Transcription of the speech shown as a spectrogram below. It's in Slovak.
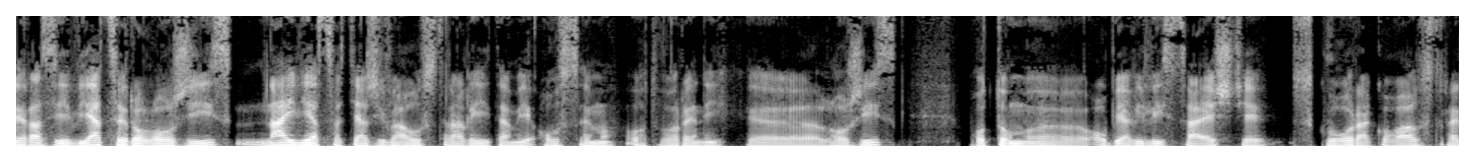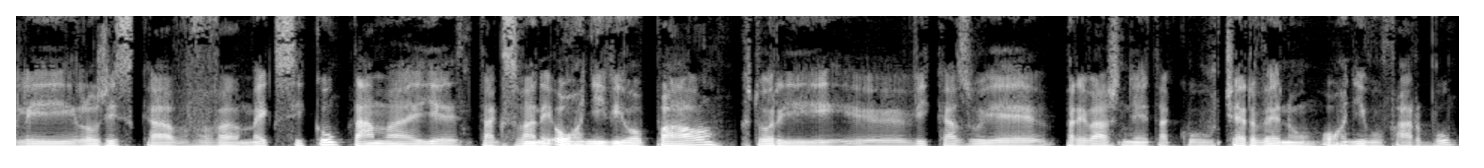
teraz je viacero ložisk. Najviac sa ťaží v Austrálii, tam je 8 otvorených e, ložisk. Potom e, objavili sa ešte skôr ako v Austrálii ložiska v Mexiku. Tam je tzv. ohnivý opál, ktorý e, vykazuje prevažne takú červenú ohnivú farbu.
